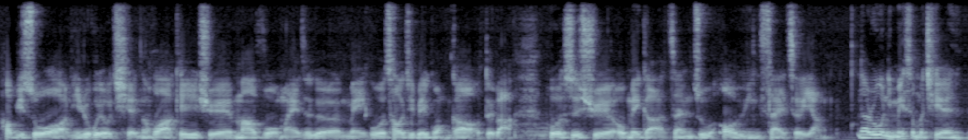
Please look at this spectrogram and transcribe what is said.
好比说啊，你如果有钱的话，可以学 Marvel 买这个美国超级杯广告，对吧？或者是学 Omega 赞助奥运赛这样。那如果你没什么钱，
